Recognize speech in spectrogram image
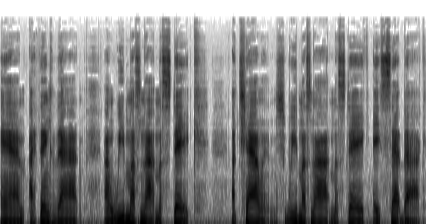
And I think that um, we must not mistake a challenge. We must not mistake a setback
